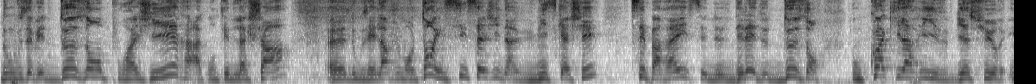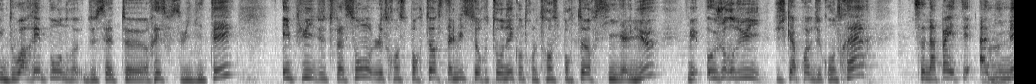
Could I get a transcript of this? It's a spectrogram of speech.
Donc vous avez deux ans pour agir à compter de l'achat. Euh, donc vous avez largement le temps. Et s'il s'agit d'un vice caché, c'est pareil, c'est le délai de deux ans. Donc quoi qu'il arrive, bien sûr, il doit répondre de cette euh, responsabilité. Et puis, de toute façon, le transporteur, c'est à lui de se retourner contre le transporteur s'il y a lieu. Mais aujourd'hui, jusqu'à preuve du contraire, ça n'a pas été abîmé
